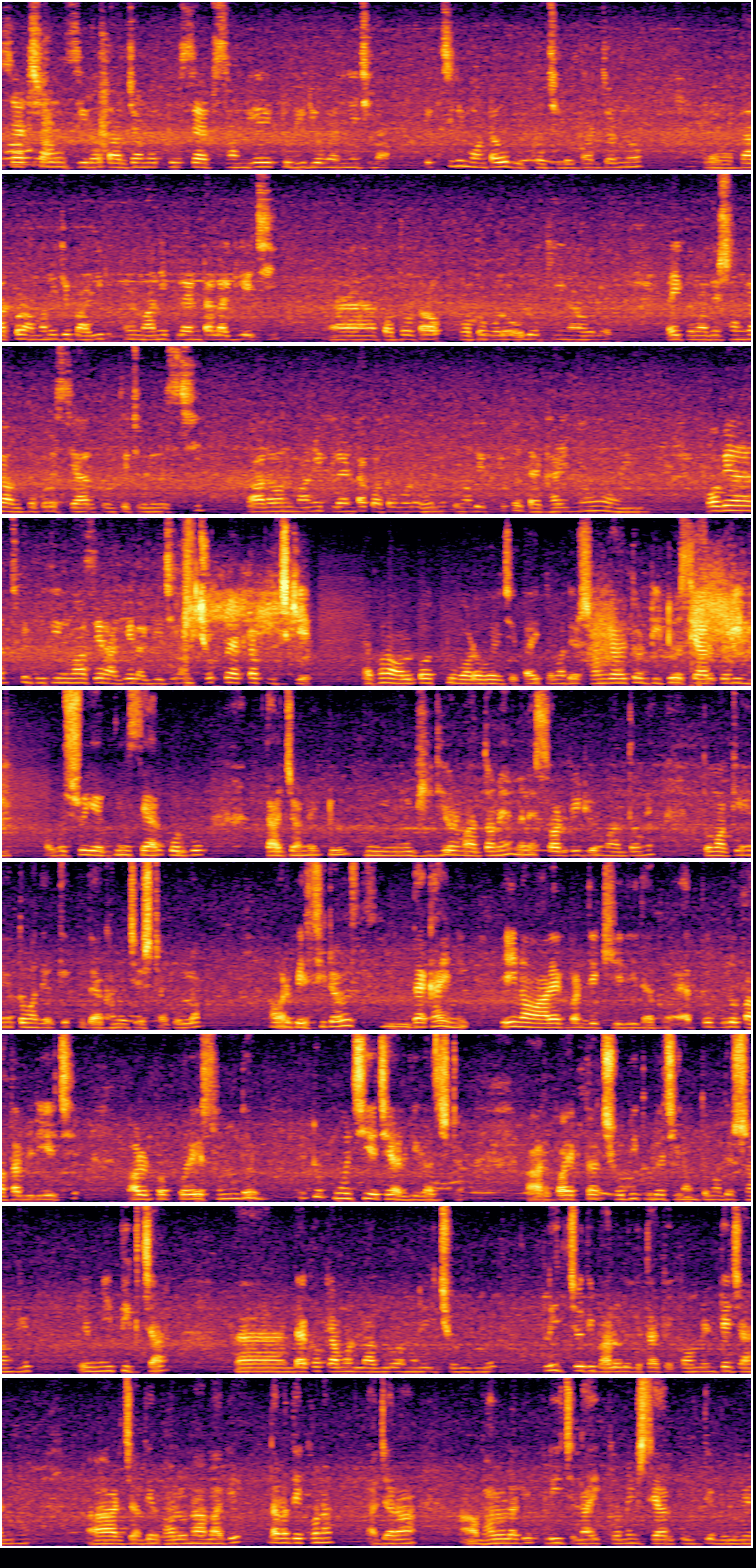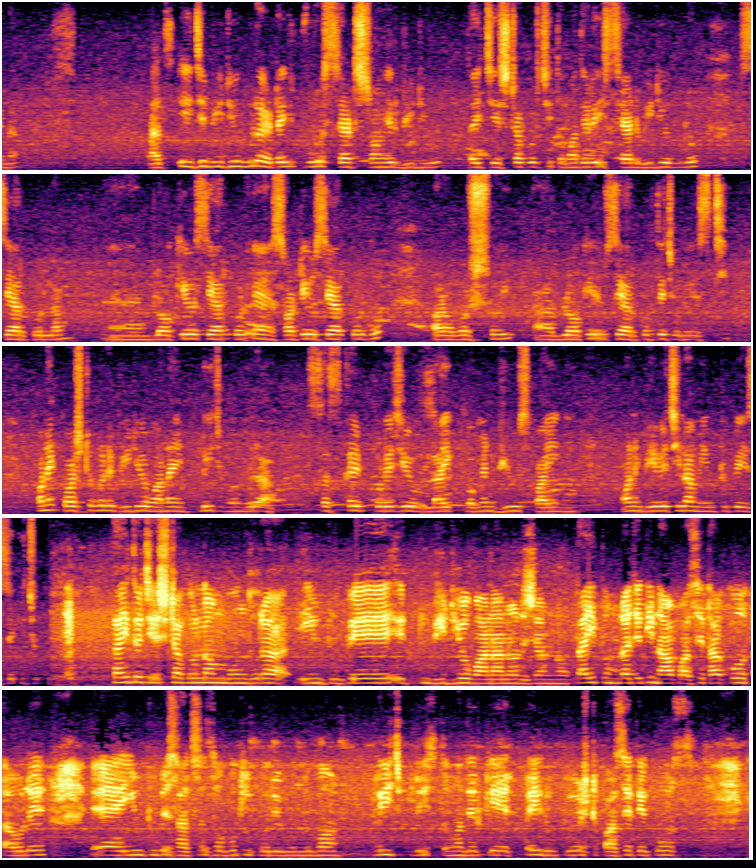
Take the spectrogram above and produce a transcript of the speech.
স্যাড সং ছিল, তার জন্য একটু স্যাড সঙ্গে একটু ভিডিও বানিয়েছিলাম। অ্যাকচুয়ালি মনটাও দুঃখ ছিল। তার জন্য তারপর আমার এই যে বাড়ির মানি প্ল্যান্টটা লাগিয়েছি কতটা, কত বড় হলো, কি না হলো, তাই তোমাদের সঙ্গে অল্প করে শেয়ার করতে চলে এসেছি। কারণ মানি প্ল্যান্টটা কত বড় হলো তোমাদেরকে তো দেখাইও হয়নি কবে আজকে দু তিন মাসের আগে লাগিয়েছিলাম, ছোট্ট একটা পুচকে। এখন অল্প একটু বড় হয়েছে, তাই তোমাদের সঙ্গে হয়তো ডিটো শেয়ার করিনি। অবশ্যই একদিন শেয়ার করব। তার জন্য একটু ভিডিওর মাধ্যমে মানে শর্ট ভিডিওর মাধ্যমে তোমাকে তোমাদেরকে একটু দেখানোর চেষ্টা করলাম। আমার বেশিটাও উম, দেখাইনি। এই নাও আর একবার দেখিয়ে দিই দেখো এতগুলো পাতা বেরিয়েছে। অল্প করে সুন্দর একটু মুচিয়েছে আর কি গাছটা। আর কয়েকটা ছবি তুলেছিলাম তোমাদের সঙ্গে এমনি পিকচার দেখো কেমন লাগল আমার এই ছবিগুলো। প্লিজ যদি ভালো লেগে থাকে কমেন্টে জানিও। আর যাদের ভালো না লাগে, তারা দেখো না। আর যারা ভালো লাগে প্লিজ লাইক কমেন্ট শেয়ার করতে ভুলবে না। আজ এই যে ভিডিওগুলো, এটাই পুরো স্যাড সঙ্গের ভিডিও তাই চেষ্টা করছি তোমাদের এই স্যাড ভিডিওগুলো শেয়ার করলাম। ব্লগেও শেয়ার কর শর্টেও শেয়ার করব। আর অবশ্যই ব্লগেও শেয়ার করতে চলে এসেছি। অনেক কষ্ট করে ভিডিও বানাই। প্লিজ বন্ধুরা সাবস্ক্রাইব করে যেও। লাইক কমেন্ট ভিউজ পাইনি। অনেক ভেবেছিলাম ইউটিউবে এসে কিছু তাই তো চেষ্টা করলাম, বন্ধুরা, ইউটিউবে একটু ভিডিও বানানোর জন্য। তাই তোমরা যদি না পাশে থাকো, তাহলে ইউটিউবে সাকসেস হব কী করে, বন্ধুগণ? প্লিজ প্লিজ তোমাদেরকে একটাই রিকোয়েস্ট পাশে থেকো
